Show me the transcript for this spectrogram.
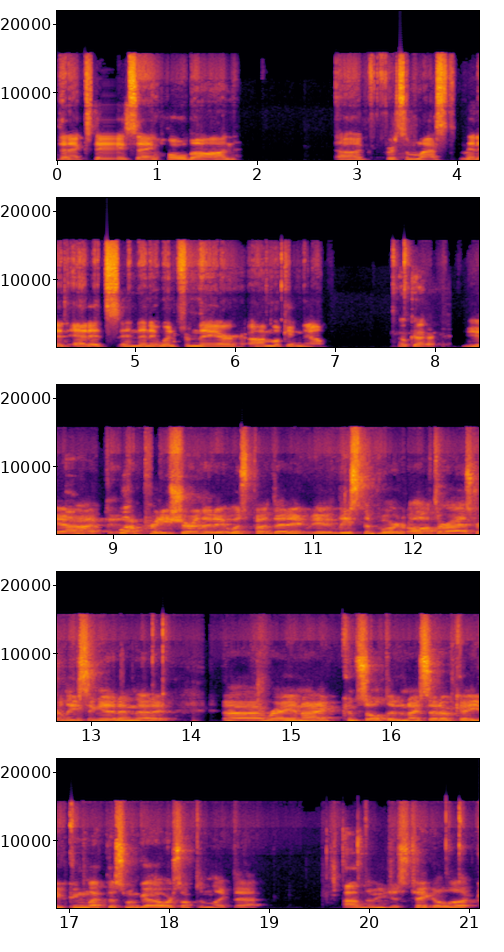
the next day saying, "Hold on." Uh, for some last minute edits, and then it went from there. I'm looking now. Okay. Yeah, Um, I, well- I'm pretty sure that it was put that it at least the board authorized releasing it, and that it, uh, Ray and I consulted, and I said, okay, you can let this one go, or something like that. Um, Let me just take a look.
